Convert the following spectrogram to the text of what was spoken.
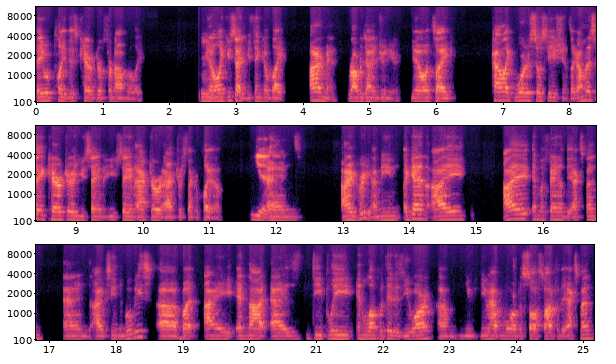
they would play this character phenomenally. Mm-hmm. You know, mm-hmm. like you said, you think of like Iron Man, Robert Downey Jr. You know, it's like kind of like word association. It's like I'm gonna say a character, you say you say an actor or an actress that can play them. Yeah. And I agree. I mean, again, I I am a fan of the X Men, and I've seen the movies, uh, but I am not as deeply in love with it as you are. Um, you you have more of a soft spot for the X Men,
